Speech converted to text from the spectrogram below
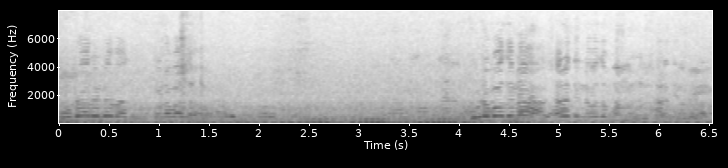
দুটা রেটে বাজে কটা বাজে দুটো বাজে না সাড়ে তিনটা বাজে বন্ধ সাড়ে তিনটা।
